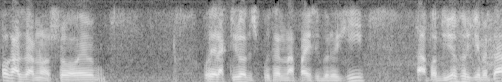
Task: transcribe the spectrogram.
ο Γαζανός, ο, ε, ο Ηρακλειώτης που θέλει να πάει στην περιοχή από τη Γιόφυρο και μετά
